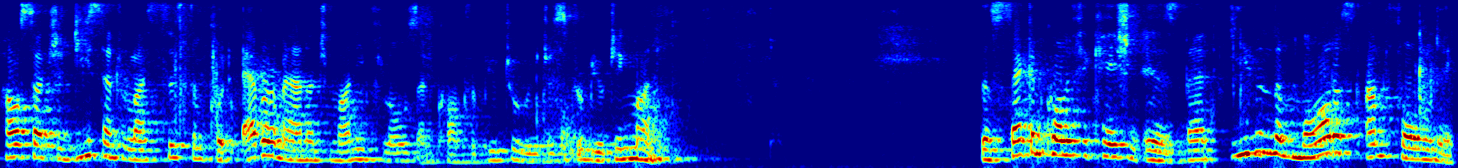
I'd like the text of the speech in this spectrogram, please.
how such a decentralized system could ever manage money flows and contribute to redistributing money. The second qualification is that even the modest unfolding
